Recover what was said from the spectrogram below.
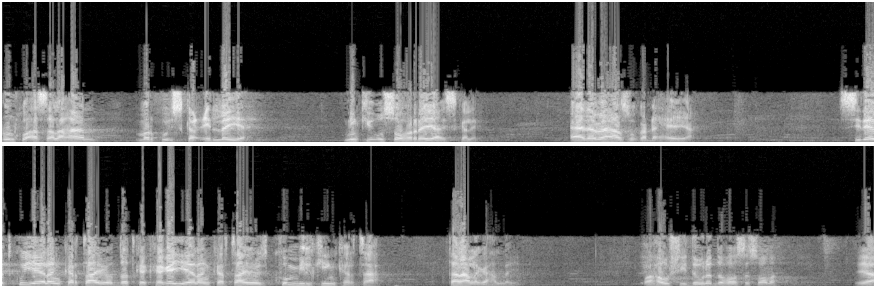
Dhulku asal ahaan markuu iska cidlo yahay ninkii u soo horreeyaa iska leh aadamahaasuu ka dhaxeeyaa sideed ku yeelan kartaayoo dadka kaga yeelan kartaayoo ku milkin kartaa tanaa laga hadlaya. Waa hawshii dawladda hoose soo ma? Ya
